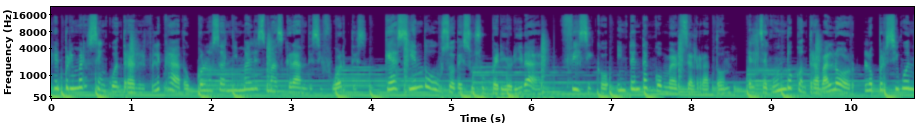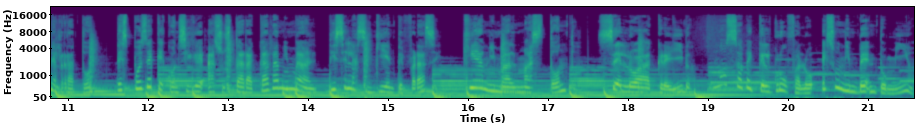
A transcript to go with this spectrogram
El primero se encuentra reflejado con los animales más grandes y fuertes, que haciendo uso de su superioridad físico intentan comerse al ratón. El segundo contravalor lo percibo en el ratón. Después de que consigue asustar a cada animal, dice la siguiente frase. ¿Qué animal más tonto? Se lo ha creído. No sabe que el grúfalo es un invento mío.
